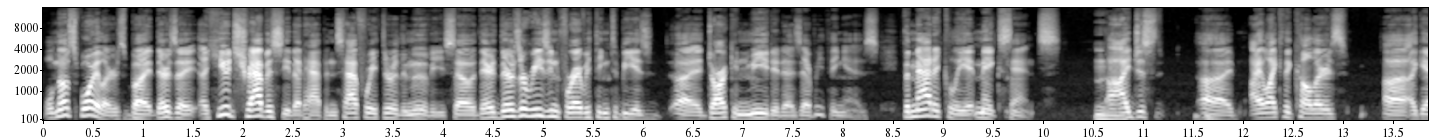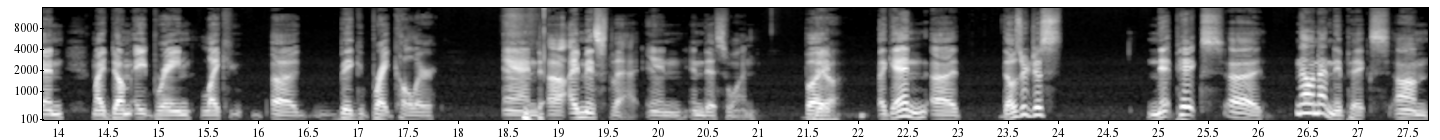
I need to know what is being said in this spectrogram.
well, no spoilers, but there's a, a huge travesty that happens halfway through the movie. So there there's a reason for everything to be as uh, dark and muted as everything is. Thematically, it makes sense. Mhm. I just uh, I like the colors. Uh, again, my dumb ape brain like uh, big bright color, and uh, I missed that in in this one. But yeah, again, uh, those are just nitpicks. Uh, no, not nitpicks. Um,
